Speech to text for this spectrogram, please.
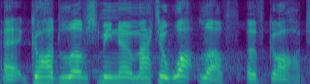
uh, God loves me no matter what love of God.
